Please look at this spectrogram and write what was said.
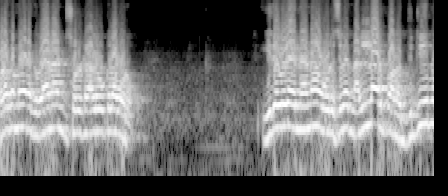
உலகமே எனக்கு வேணான்னு சொல்கிற அளவுக்குலாம் வரும். இதை விட என்னென்னா ஒரு சிலர் நல்லா இருப்பாங்க. திடீர்னு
